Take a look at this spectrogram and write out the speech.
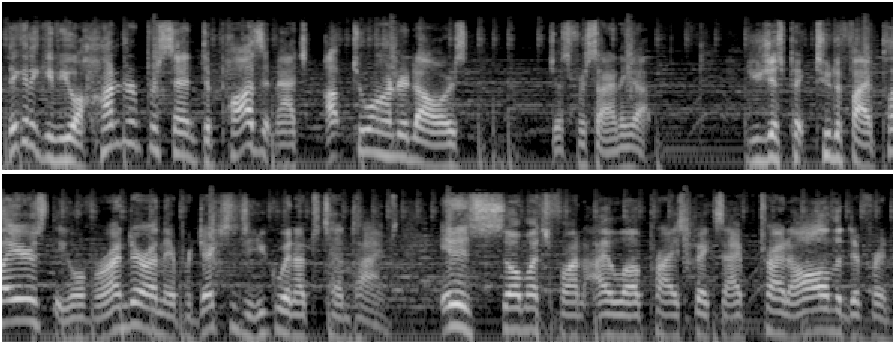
they're going to give you a hundred percent deposit match up to hundred dollars just for signing up. You just pick two to five players, the over under on their projections, and you can win up to 10 times. It is so much fun. I love prize picks. I've tried all the different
